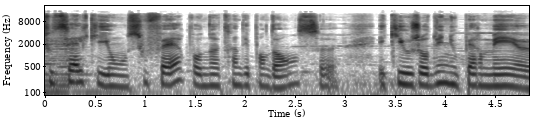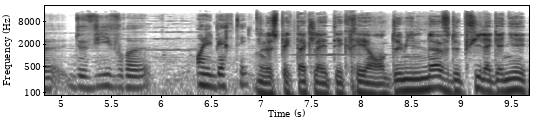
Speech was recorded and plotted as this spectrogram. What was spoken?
toutes celles qui ont souffert pour notre indépendance et qui aujourd'hui nous permet de vivre en liberté. Le spectacle a été créé en 2009. Depuis, il a gagné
